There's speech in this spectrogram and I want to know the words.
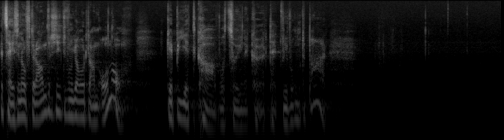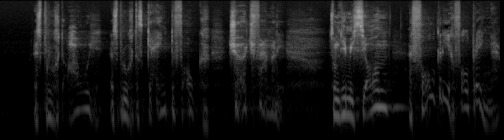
Jetzt haben sie auf der anderen Seite vom Jordan auch noch Gebiet gehabt, das zu ihnen gehört hat. Wie wunderbar. Es braucht alle. Es braucht das geeinte Volk, die Church Family, um die Mission erfolgreich vollbringen.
